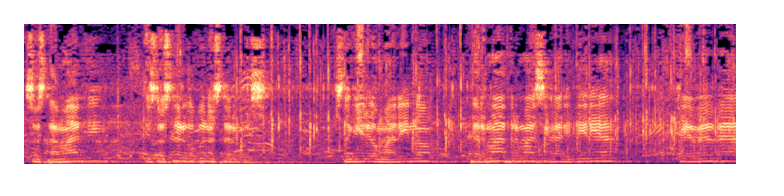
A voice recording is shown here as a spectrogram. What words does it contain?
στο Σταμάτη και στο Στέργο που είναι ο Στέργος. Στον κύριο Μαρίνο, θερμά θερμά συγχαρητήρια και βέβαια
